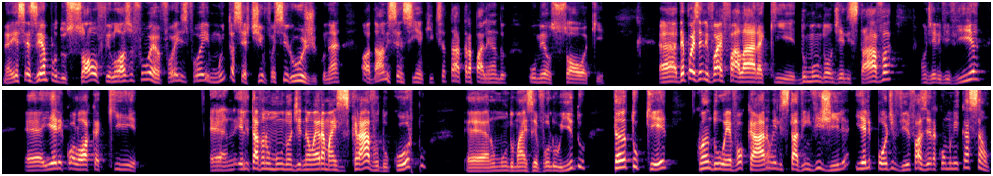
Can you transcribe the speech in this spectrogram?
Né? Esse exemplo do sol, filósofo, é, foi, foi muito assertivo, foi cirúrgico. Né? Ó, dá uma licencinha aqui que você está atrapalhando o meu sol aqui. Uh, depois ele vai falar aqui do mundo onde ele estava, onde ele vivia, é, e ele coloca que é, ele estava num mundo onde não era mais escravo do corpo, é, era um mundo mais evoluído, tanto que quando o evocaram, ele estava em vigília e ele pôde vir fazer a comunicação.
